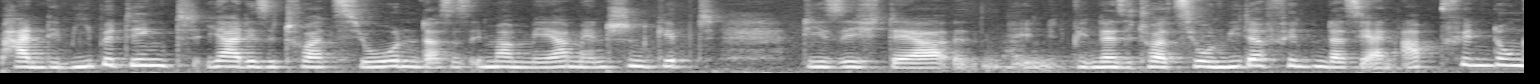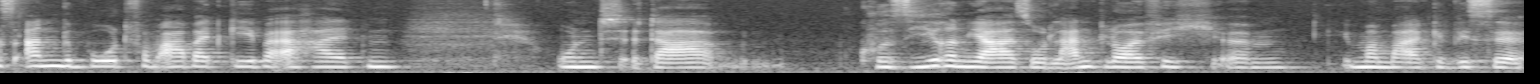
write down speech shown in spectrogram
pandemiebedingt ja die Situation, dass es immer mehr Menschen gibt, die sich der, in der Situation wiederfinden, dass sie ein Abfindungsangebot vom Arbeitgeber erhalten. Und da kursieren ja so landläufig ähm, immer mal gewisse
